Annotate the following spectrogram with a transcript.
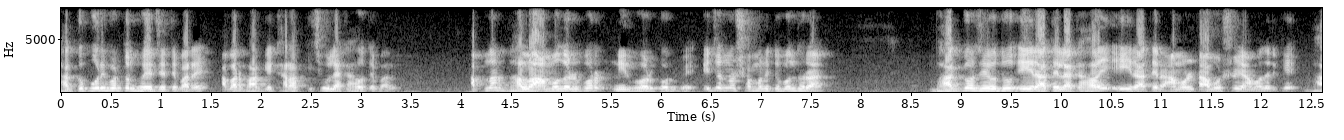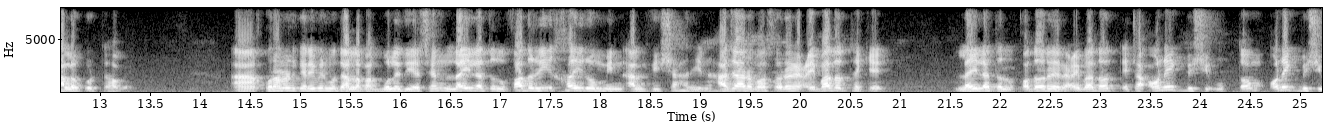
ভাগ্য পরিবর্তন হয়ে যেতে পারে, আবার ভাগ্যে খারাপ কিছু লেখা হতে পারে। আপনার ভালো আমলের উপর নির্ভর করবে। এই জন্য সম্মানিত বন্ধুরা ভাগ্য যেহেতু এই রাতে লেখা হয়, এই রাতের আমলটা অবশ্যই আমাদেরকে ভালো করতে হবে। কোরআনুল কারীমের মধ্যে আল্লাহ পাক বলে দিয়েছেন, লাইলাতুল কদরি খায়রুম মিন আলফি শাহরিন। হাজার বছরের ইবাদত থেকে লাইলাতুল কদরের ইবাদত, এটা অনেক বেশি উত্তম, অনেক বেশি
